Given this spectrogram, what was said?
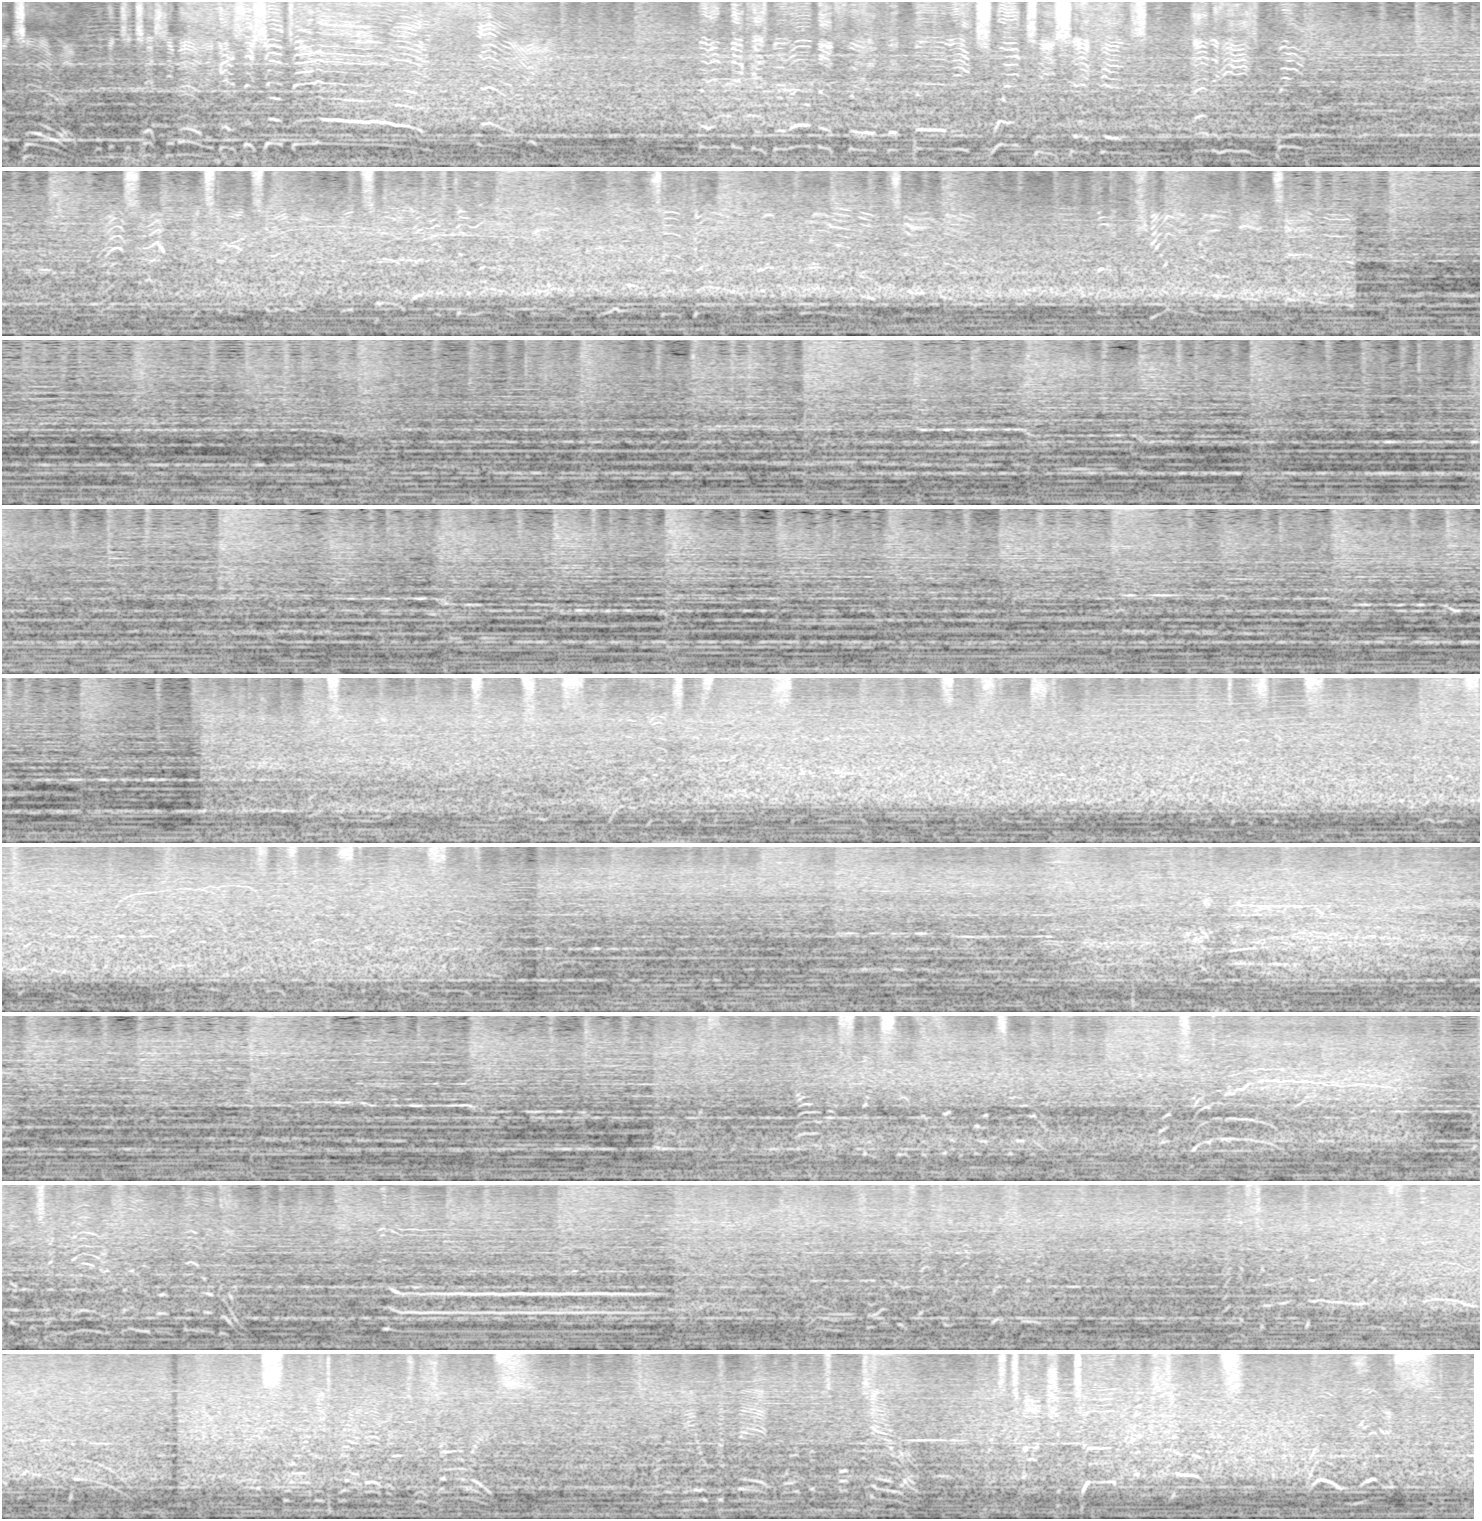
Montero looking to test him early. Gets the shot in. Oh, I say! Bendik has been on the field for barely 20 seconds and he's beaten. It's a Montero. Montero! Diseño libre, Fredy Montero, gol. Goal! Oh, Saunders had to act quickly. And the shot on goal is there! Goal! Uh, sliding Brad Evans, Rosales. It's one of the open men, one of them's Montero. Nice touch and turn and shot! Oh yes!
